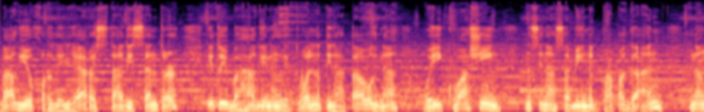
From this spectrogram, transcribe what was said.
Baguio Cordillera Study Center, ito'y bahagi ng ritual na tinatawag na wake washing na sinasabing nagpapagaan ng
